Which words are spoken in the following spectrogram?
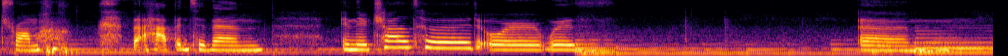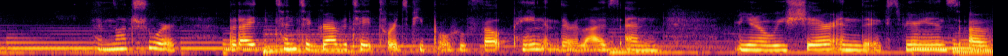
trauma that happened to them in their childhood or with um, I'm not sure, but I tend to gravitate towards people who felt pain in their lives, and you know, we share in the experience of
